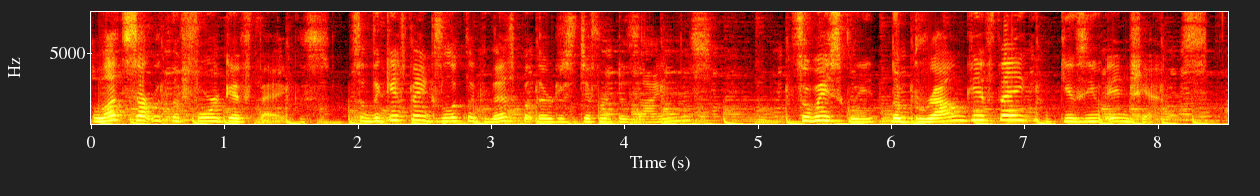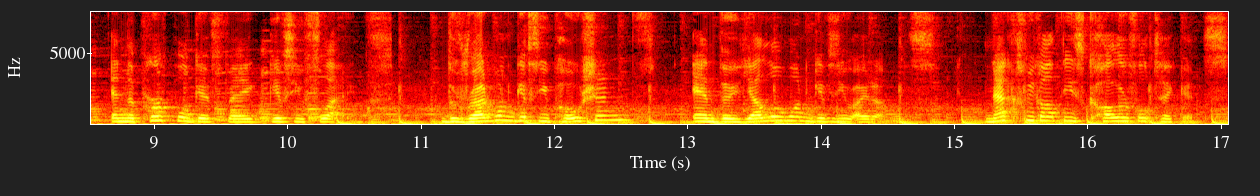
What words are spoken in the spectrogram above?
Let's start with the four gift bags. So the gift bags look like this but they're just different designs. So basically, the brown gift bag gives you enchants, and the purple gift bag gives you flags. The red one gives you potions, and the yellow one gives you items. Next, we got these colorful tickets.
